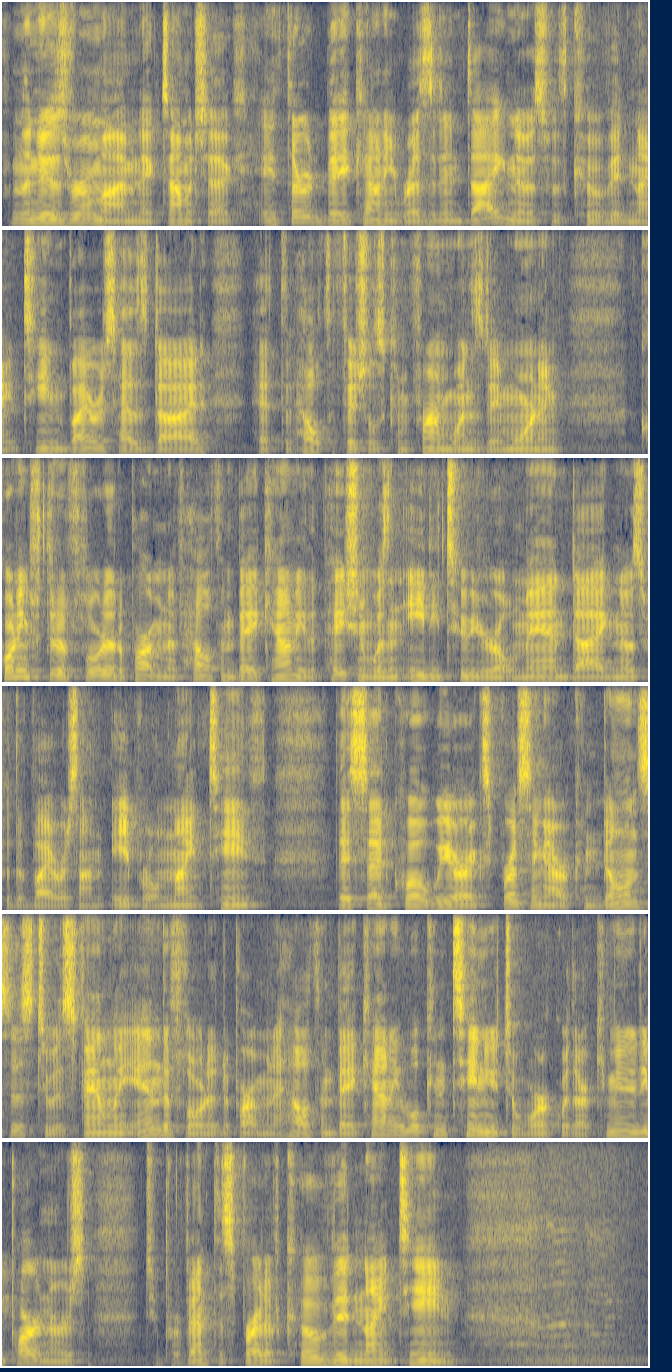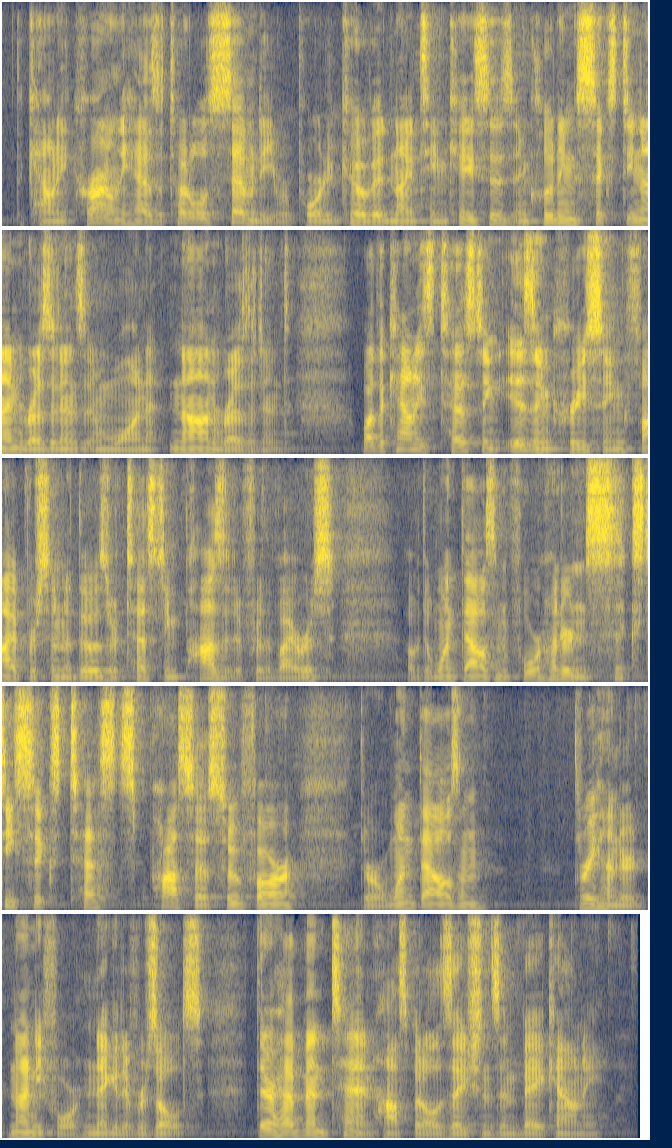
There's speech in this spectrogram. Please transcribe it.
From the newsroom, I'm Nick Tomachek. A third Bay County resident diagnosed with COVID 19 virus has died, health officials confirmed Wednesday morning. According to the Florida Department of Health in Bay County, the patient was an 82 year old man diagnosed with the virus on April 19th. They said, quote, We are expressing our condolences to his family and the Florida Department of Health in Bay County will continue to work with our community partners to prevent the spread of COVID 19 county currently has a total of 70 reported COVID 19 cases, including 69 residents and one non resident. While the county's testing is increasing, 5% of those are testing positive for the virus. Of the 1,466 tests processed so far, there are 1,394 negative results. There have been 10 hospitalizations in Bay County.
